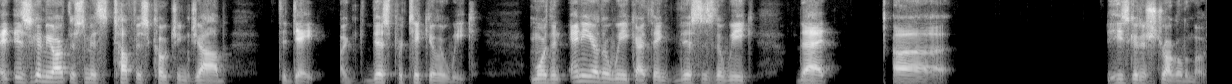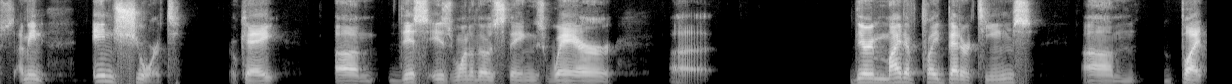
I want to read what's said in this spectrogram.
it, this is going to be Arthur Smith's toughest coaching job to date uh, this particular week. More than any other week, I think this is the week that uh, he's going to struggle the most. I mean, in short, okay, um, this is one of those things where uh, there might have played better teams. Um, but,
